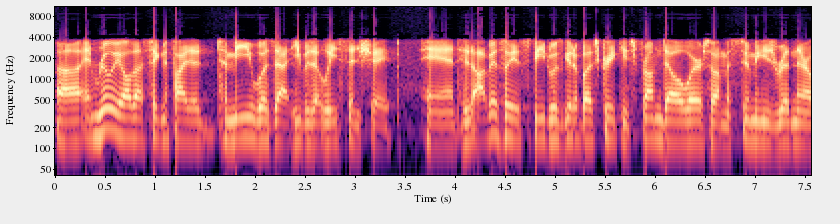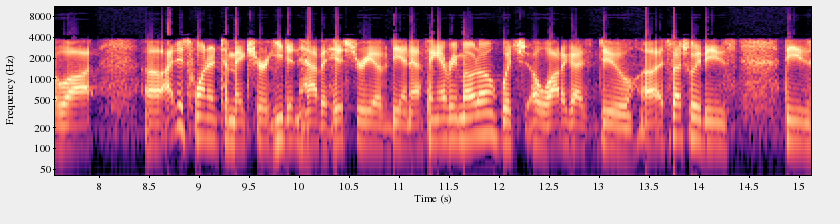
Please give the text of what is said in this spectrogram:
Uh, and really, all that signified to me was that he was at least in shape. And his, obviously, his speed was good at Budds Creek. He's from Delaware, so I'm assuming he's ridden there a lot. Uh, I just wanted to make sure he didn't have a history of DNFing every moto, which a lot of guys do, uh, especially these these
